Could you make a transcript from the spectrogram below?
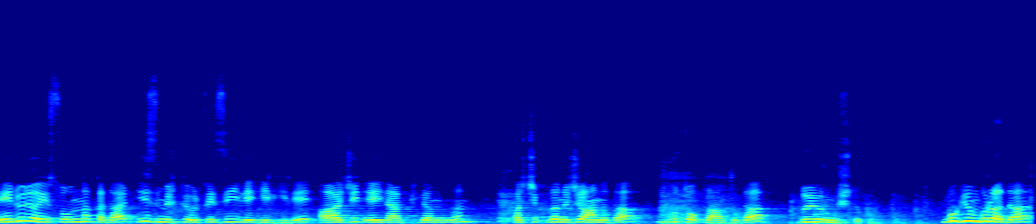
Eylül ayı sonuna kadar İzmir Körfezi ile ilgili acil eylem planının açıklanacağını da bu toplantıda duyurmuştuk. Bugün burada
